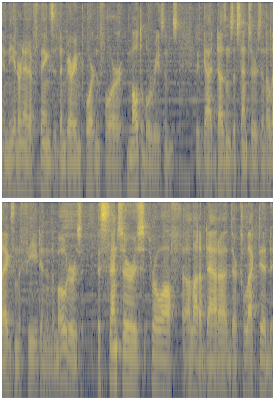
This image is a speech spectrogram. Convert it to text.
in the Internet of Things has been very important for multiple reasons. We've got dozens of sensors in the legs and the feet and in the motors. The sensors throw off a lot of data. They're collected,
